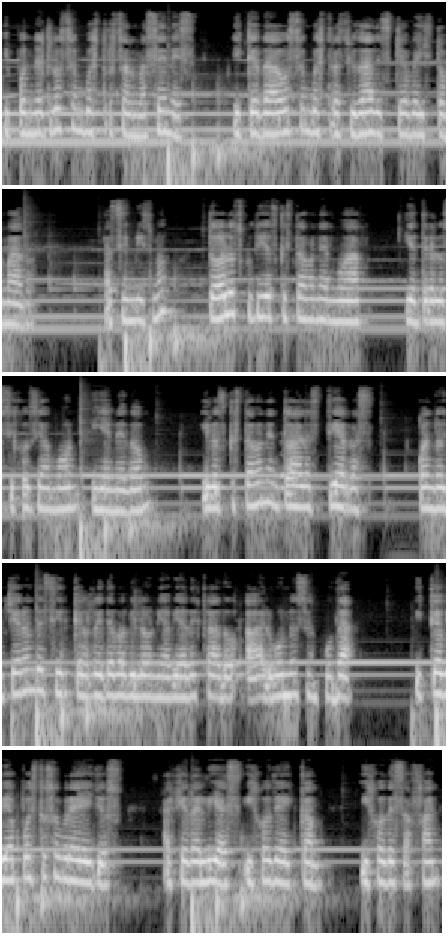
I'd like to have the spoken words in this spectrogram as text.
y ponedlos en vuestros almacenes, y quedaos en vuestras ciudades que habéis tomado. Asimismo, todos los judíos que estaban en Moab, y entre los hijos de Amón y en Edom, y los que estaban en todas las tierras, cuando oyeron decir que el rey de Babilonia había dejado a algunos en Judá, y que había puesto sobre ellos a Gedalías, hijo de Aicam, hijo de Safán,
